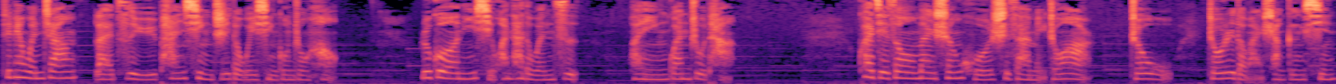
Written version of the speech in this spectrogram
这篇文章来自于潘幸之的微信公众号。如果你喜欢他的文字，欢迎关注他。快节奏慢生活是在每周二、周五、周日的晚上更新。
